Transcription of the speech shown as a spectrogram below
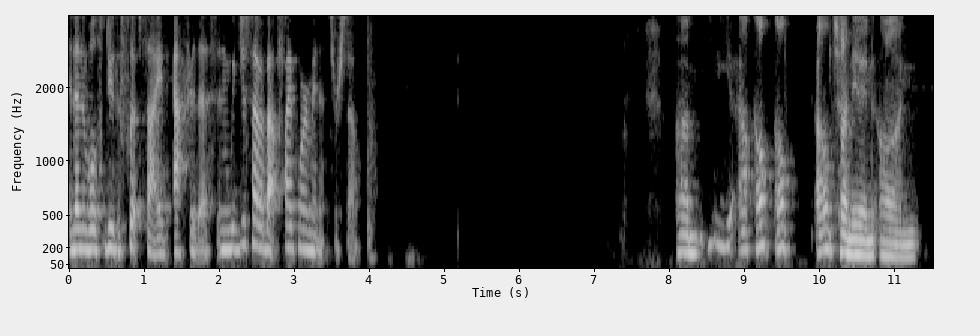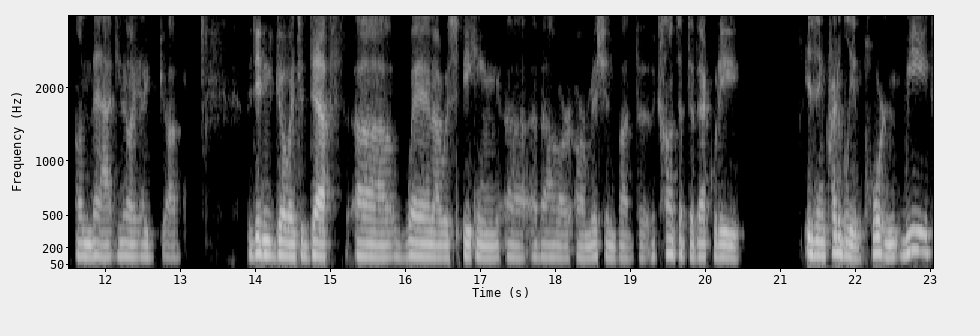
And then we'll do the flip side after this. And we just have about five more minutes or so. Um, yeah, I'll, I'll, I'll chime in on, on that. You know, I, I, uh, I didn't go into depth uh, when I was speaking uh, about our, our mission, but the, the concept of equity is incredibly important. We,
